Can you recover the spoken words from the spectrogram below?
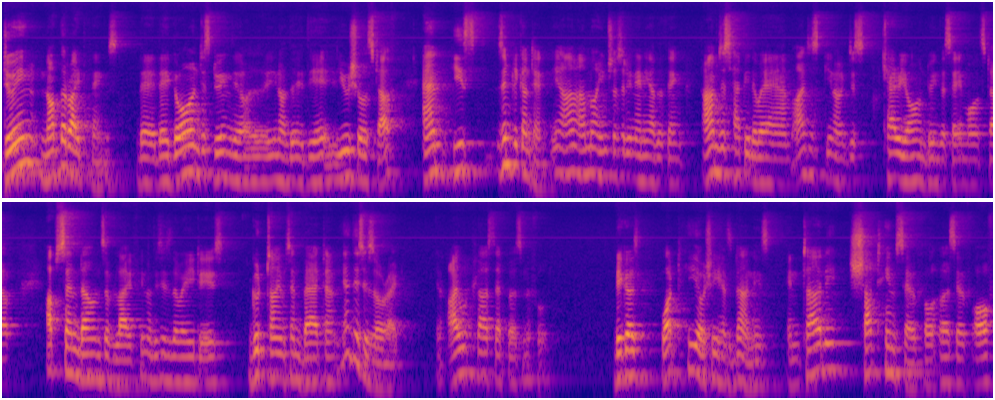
doing not the right things. They, they go on just doing the, you know, the, the usual stuff and he's simply content. You know, I'm not interested in any other thing. I'm just happy the way I am. I'll just, you know, just carry on doing the same old stuff. Ups and downs of life, you know, this is the way it is. Good times and bad times. Yeah, this is all right. You know, I would class that person a fool. Because what he or she has done is entirely shut himself or herself off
